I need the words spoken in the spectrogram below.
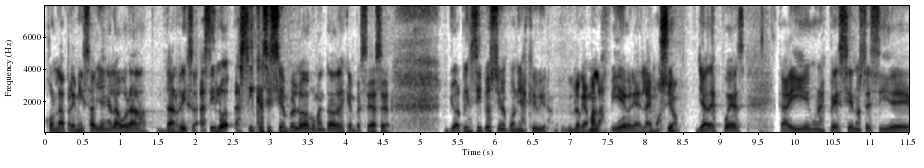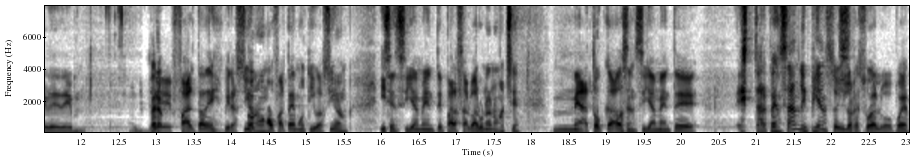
con la premisa bien elaborada, da risa. Así, lo, así casi siempre lo he comentado desde que empecé a hacer. Yo al principio sí me ponía a escribir, lo que llaman la fiebre, la emoción. Ya después caí en una especie, no sé si de, de- de- de Pero- falta de inspiración o falta de motivación y sencillamente para salvar una noche me ha tocado sencillamente estar pensando y pienso y lo resuelvo, pues,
